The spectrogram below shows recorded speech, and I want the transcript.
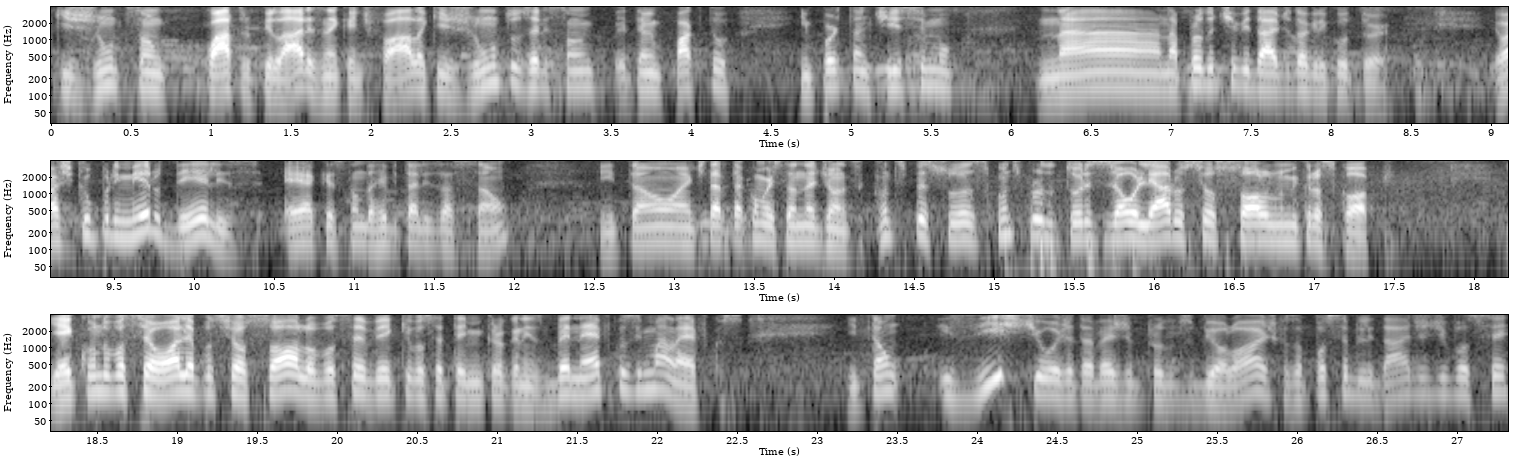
que juntos são quatro pilares, né, que a gente fala, que juntos eles são têm um impacto importantíssimo na, na produtividade do agricultor. Eu acho que o primeiro deles é a questão da revitalização. Então, a gente deve estar conversando, né, Jonathan? Quantas pessoas, quantos produtores já olharam o seu solo no microscópio? E aí, quando você olha para o seu solo, você vê que você tem micro-organismos benéficos e maléficos. Então, existe hoje, através de produtos biológicos, a possibilidade de você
